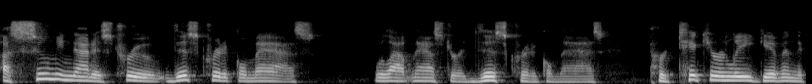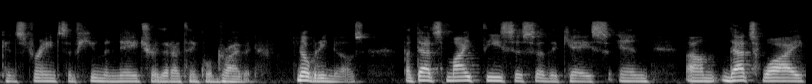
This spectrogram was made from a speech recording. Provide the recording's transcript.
assuming that is true, this critical mass will outmaster this critical mass, particularly given the constraints of human nature that I think will drive it. Nobody knows. But that's my thesis of the case. And um, that's why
